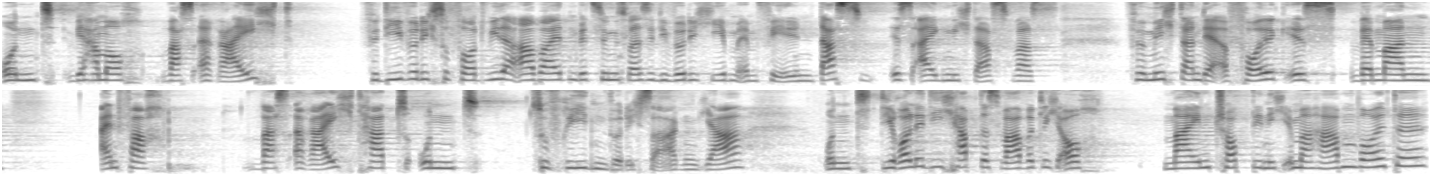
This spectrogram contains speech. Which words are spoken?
und wir haben auch was erreicht. Für die würde ich sofort wieder arbeiten, beziehungsweise die würde ich jedem empfehlen. Das ist eigentlich das, was für mich dann der Erfolg ist, wenn man einfach was erreicht hat und zufrieden, würde ich sagen, ja. Und die Rolle, die ich habe, das war wirklich auch mein Job, den ich immer haben wollte,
